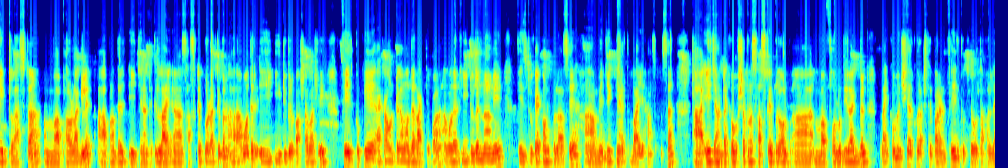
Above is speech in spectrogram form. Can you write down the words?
এই ক্লাসটা ভালো লাগলে আপনাদের এই চ্যানেলটাকে লাইক সাবস্ক্রাইব করে রাখতে পারেন। আর আমাদের এই ইউটিউবের পাশাপাশি ফেসবুকে অ্যাকাউন্টটাকে আমাদের রাখতে পারেন। আমাদের ইউটিউবের নামে ফেসবুক অ্যাকাউন্ট খোলা আছে magic math by Hasan sir. এই চ্যানেলটাকে অবশ্যই আপনারা সাবস্ক্রাইব করে বা ফলো দিয়ে রাখবেন। লাইক, কমেন্ট, শেয়ার করে আসতে পারেন এও তাহলে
